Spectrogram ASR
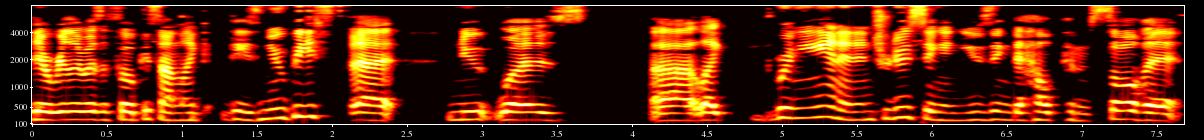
there really was a focus on like these new beasts that Newt was uh like bringing in and introducing and using to help him solve it.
